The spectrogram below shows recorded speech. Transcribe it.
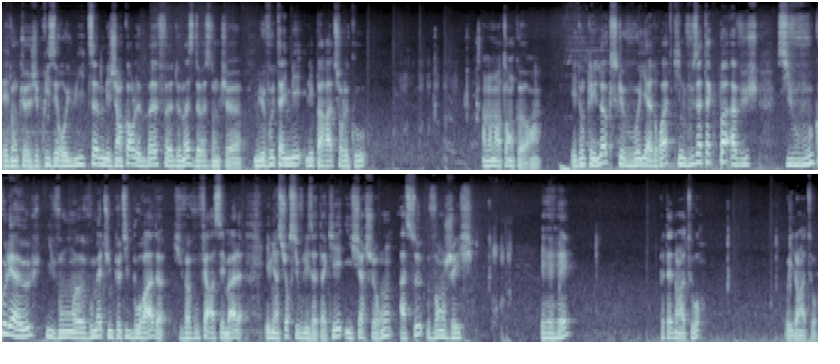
Et donc euh, j'ai pris 0,8, mais j'ai encore le buff de Mazdos, donc euh, mieux vaut timer les parades sur le coup. On en entend encore. Hein. Et donc les locks que vous voyez à droite, qui ne vous attaquent pas à vue, si vous vous collez à eux, ils vont euh, vous mettre une petite bourrade qui va vous faire assez mal. Et bien sûr, si vous les attaquez, ils chercheront à se venger. Eh eh eh. Peut-être dans la tour. Oui, dans la tour.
